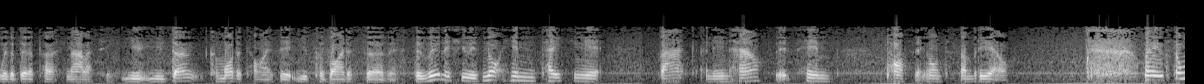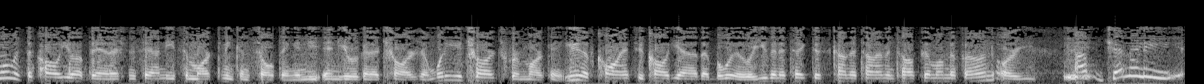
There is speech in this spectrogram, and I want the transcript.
with a bit of personality. You, you don't commoditize it, you provide a service. The real issue is not him taking it back and in-house, it's him passing it on to somebody else. Hey, if someone was to call you up, Vanish, and say, I need some marketing consulting, and you, and you were going to charge them, what do you charge for marketing? You have clients who called you out of the blue. Are you going to take this kind of time and talk to them on the phone, or you... Um, generally,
